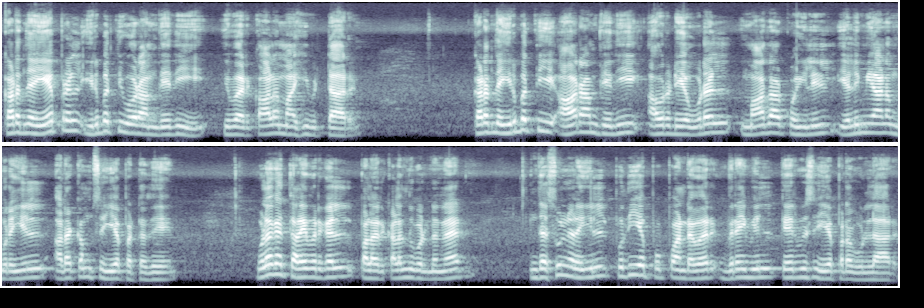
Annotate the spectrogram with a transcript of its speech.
கடந்த ஏப்ரல் இருபத்தி ஓராம் தேதி இவர் காலமாகிவிட்டார். கடந்த இருபத்தி ஆறாம் தேதி அவருடைய உடல் மாதா கோயிலில் எளிமையான முறையில் அடக்கம் செய்யப்பட்டது. உலகத் தலைவர்கள் பலர் கலந்து கொண்டனர். இந்த சூழ்நிலையில் புதிய போப்பாண்டவர் விரைவில் தேர்வு செய்யப்பட உள்ளார்.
